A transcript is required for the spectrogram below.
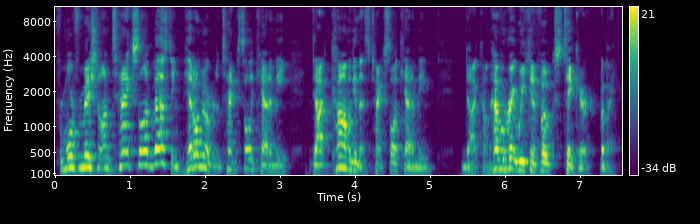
for more information on tax sale investing, head on over to taxsaleacademy.com. Again, that's taxsaleacademy.com. Have a great weekend, folks. Take care. Bye bye.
